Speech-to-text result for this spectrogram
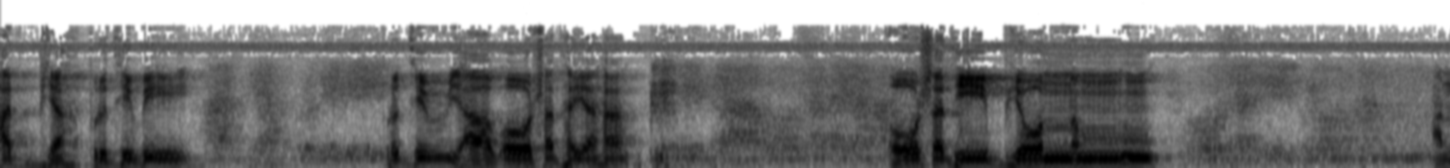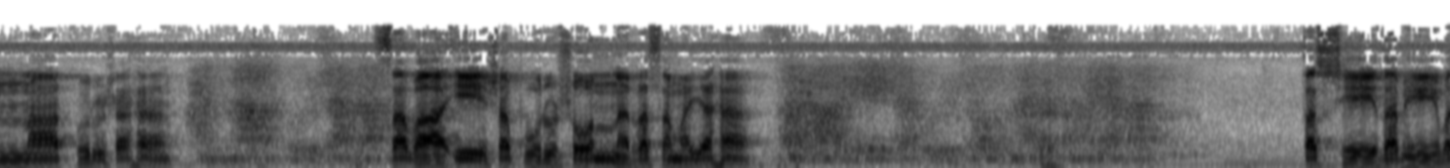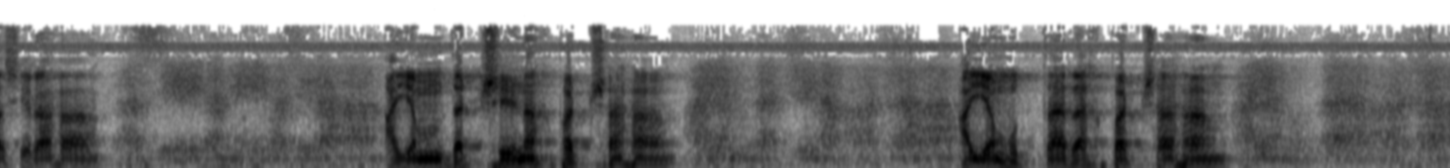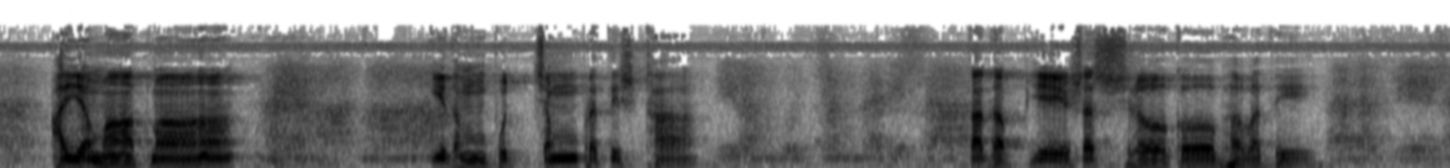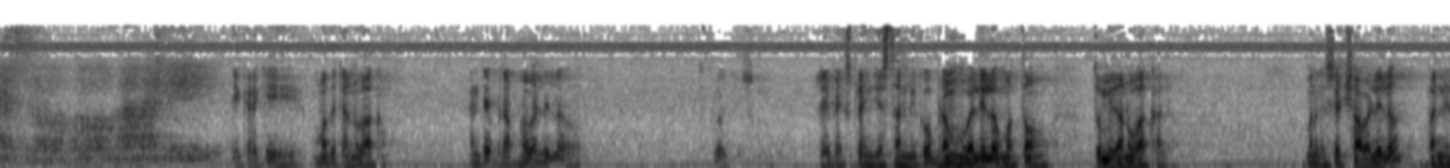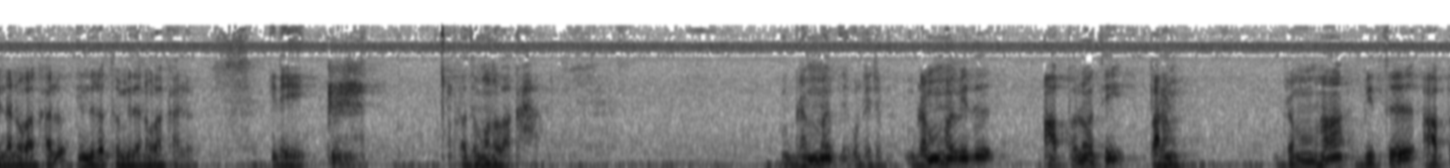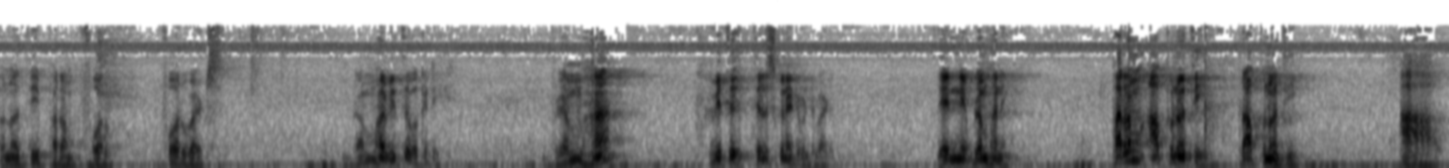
అభ్య పృథివీ పృథివ్యా ఓషధయ ఓషధీభ్యోన్నం అన్నాత్ పురుష స వా ఏష పురుషోన్నరసమయ తస్యేదమేవ శిర అయం దక్షిణ పక్ష అయముత్తర పక్ష అయమాత్మా ఇదం పుచ్చం ప్రతిష్ఠా తదప్యేష శ్లోకో భవతి ఇక్కడికి మొదటి అనువాకం. అంటే బ్రహ్మవల్లిలో క్లోజ్ చేసుకో. రేపు ఎక్స్ప్లెయిన్ చేస్తాను మీకు. బ్రహ్మవల్లిలో మొత్తం తొమ్మిది అనువాకాలు. మనకు శిక్షావళిలో పన్నెండు అనువాకాలు ఇందులో తొమ్మిది అనువాకాలు. ఇది ప్రథమోనువాక. బ్రహ్మ ఓకే చెప్పు. బ్రహ్మవిద్ ఆప్నోతి పరం. బ్రహ్మ విత్ ఆప్నోతి పరం. ఫోర్ ఫోర్ వర్డ్స్ బ్రహ్మ విత్ ఒకటి. బ్రహ్మ విత్ తెలుసుకునేటువంటి వాడు. దేన్ని? బ్రహ్మని. పరం ఆప్నోతి ప్రాప్నోతి. ఆ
